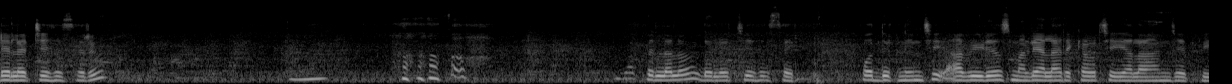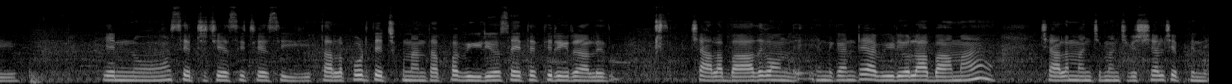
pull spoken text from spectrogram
డిలీట్ చేసేసారు. పిల్లలు డిలీట్ చేసేసారు. పొద్దుటి నుంచి ఆ వీడియోస్ మళ్ళీ ఎలా రికవర్ చేయాలా అని చెప్పి ఎన్నో సెర్చ్ చేసి చేసి తలపోటు తెచ్చుకున్నాను తప్ప వీడియోస్ అయితే తిరిగి రాలేదు. చాలా బాధగా ఉంది. ఎందుకంటే ఆ వీడియోలో ఆ బామ్మ చాలా మంచి మంచి విషయాలు చెప్పింది.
